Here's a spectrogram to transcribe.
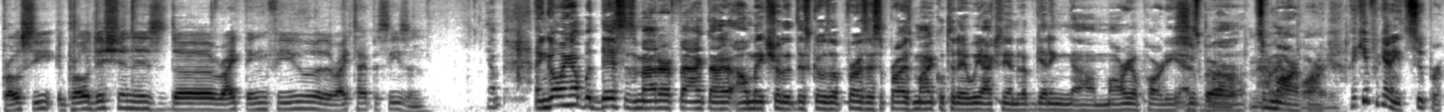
Pro C- Pro Edition is the right thing for you, the right type of season. Yep. And going up with this, as a matter of fact, I, I'll make sure that this goes up first. I surprised Michael today. We actually ended up getting um, Mario Party as well. Mario Super Mario Party. Party. I keep forgetting it's Super.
